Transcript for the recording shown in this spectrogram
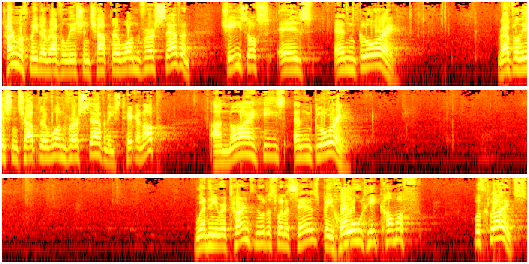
Turn with me to Revelation chapter 1 verse 7. Jesus is in glory. Revelation chapter 1 verse 7. He's taken up and now he's in glory. When he returns, notice what it says, Behold, he cometh with clouds.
